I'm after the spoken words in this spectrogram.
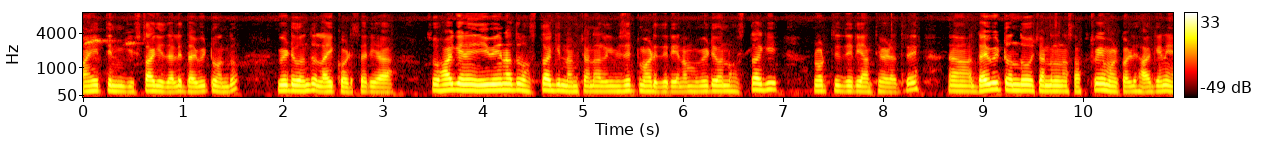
ಮಾಹಿತಿ ನಿಮ್ಗೆ ಇಷ್ಟ ಆಗಿದ್ದಲ್ಲಿ ದಯವಿಟ್ಟು ಒಂದು ವಿಡಿಯೋ ಒಂದು ಲೈಕ್ ಕೊಡಿ, ಸರಿಯಾ? ಸೊ ಹಾಗೆಯೇ ನೀವೇನಾದರೂ ಹೊಸದಾಗಿ ನಮ್ಮ ಚಾನಲ್ಗೆ ವಿಸಿಟ್ ಮಾಡಿದ್ದೀರಿ, ನಮ್ಮ ವೀಡಿಯೋವನ್ನು ಹೊಸದಾಗಿ ನೋಡ್ತಿದ್ದೀರಿ ಅಂತ ಹೇಳಿದ್ರೆ ದಯವಿಟ್ಟು ಒಂದು ಚಾನಲ್ನ ಸಬ್ಸ್ಕ್ರೈಬ್ ಮಾಡ್ಕೊಳ್ಳಿ ಹಾಗೆಯೇ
